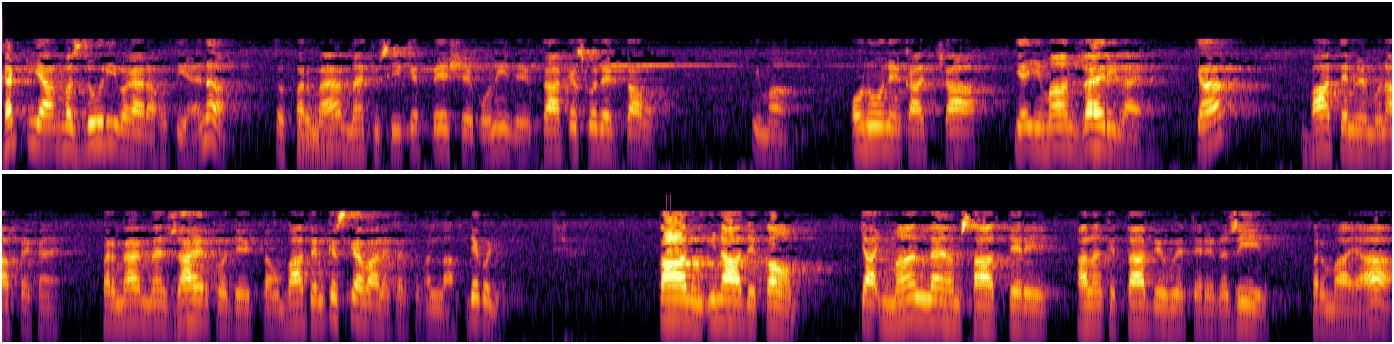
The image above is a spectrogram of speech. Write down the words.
گھٹیا مزدوری وغیرہ ہوتی ہے نا۔ تو فرمایا، میں کسی کے پیشے کو نہیں دیکھتا، کس کو دیکھتا ہوں؟ ایمان۔ انہوں نے کہا اچھا یہ ایمان ظاہری لائے ہے کیا؟ باطن میں منافق ہیں۔ پر میں میں ظاہر کو دیکھتا ہوں۔ باطن کس کے حوالے کرتا ہوں اللہ۔ دیکھو جی۔ کالو اناد قوم، کیا ایمان لائے ہم ساتھ تیرے؟ حالانکہ تابع ہوئے تیرے رزیل فرمایا،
